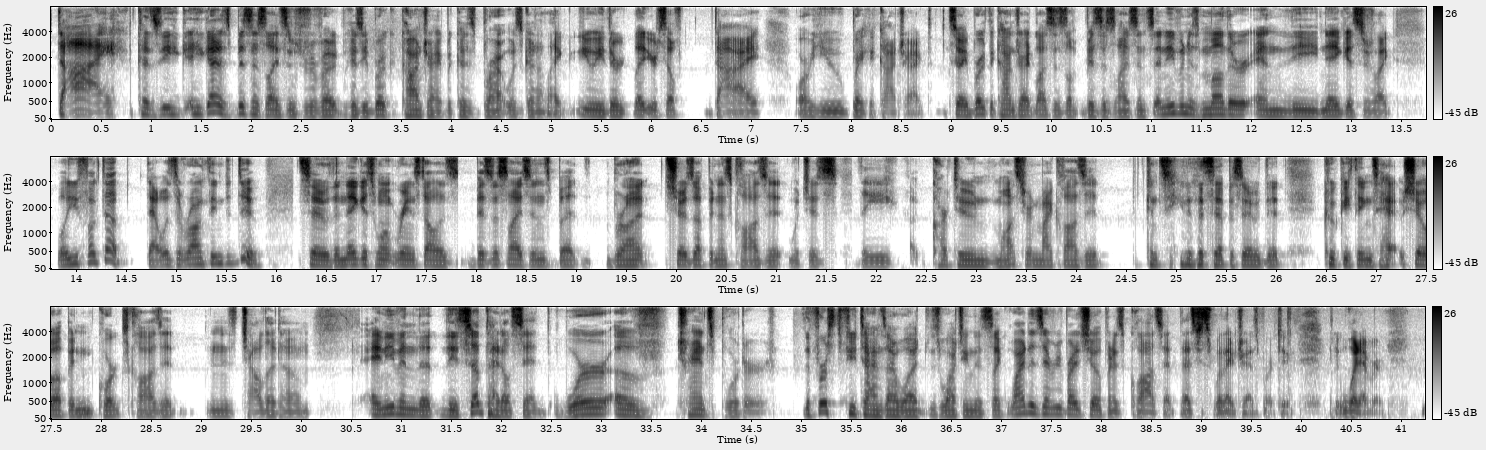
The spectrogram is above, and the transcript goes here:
die because he he got his business license revoked because he broke a contract because Brunt was gonna like you either let yourself die or you break a contract. So he broke the contract, lost his business license, and even his mother and the Nagus are like, "Well, you fucked up. That was the wrong thing to do." So the Nagus won't reinstall his business license, but Brunt shows up in his closet, which is the cartoon monster in my closet conceit of this episode that kooky things ha- show up in Quark's closet in his childhood home. And even the, the subtitle said, Were of Transporter. The first few times I wa- was watching this, like, why does everybody show up in his closet? That's just where they transport to. Whatever.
